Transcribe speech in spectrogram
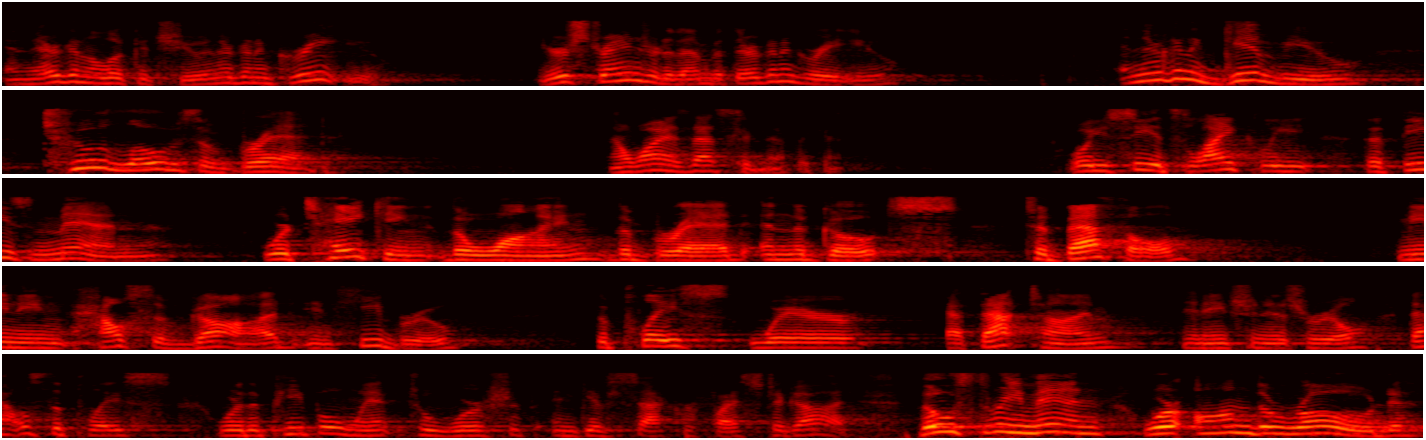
And they're to look at you and they're to greet you. You're a stranger to them, but they're going to greet you. And they're going to give you two loaves of bread. Now, why is that significant? Well, you see, it's likely that these men were taking the wine, the bread, and the goats to Bethel, meaning house of God in Hebrew, the place where, at that time in ancient Israel, that was the place where the people went to worship and give sacrifice to God. Those three men were on the road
